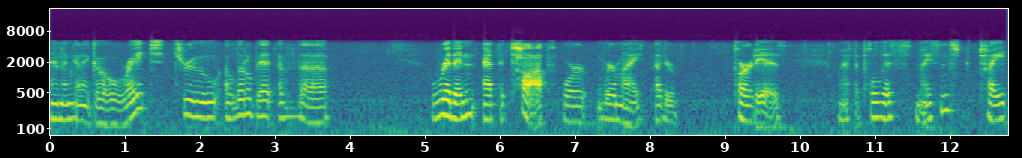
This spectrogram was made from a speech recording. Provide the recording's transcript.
and I'm going to go right through a little bit of the ribbon at the top or where my other part is. I have to pull this nice and tight.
